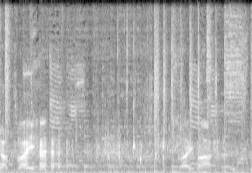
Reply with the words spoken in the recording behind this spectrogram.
Ja, ja zwei. zwei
